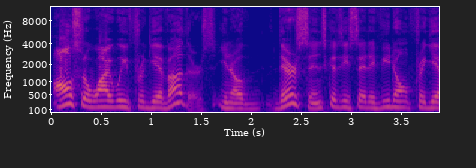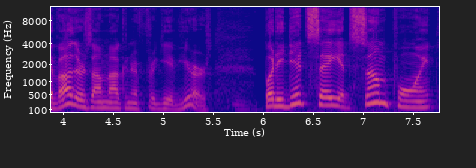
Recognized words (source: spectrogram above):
also why we forgive others, you know, their sins, because he said, if you don't forgive others, I'm not going to forgive yours. But he did say at some point,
